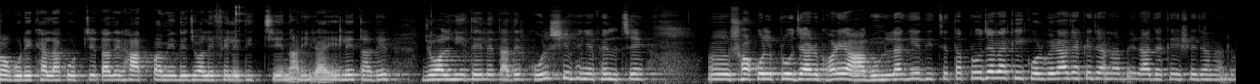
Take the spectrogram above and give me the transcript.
নগরে খেলা করছে, তাদের হাত পা বেঁধে জলে ফেলে দিচ্ছে, নারীরা এলে তাদের জল নিতে এলে তাদের কলসি ভেঙে ফেলছে সকল প্রজার ঘরে আগুন লাগিয়ে দিচ্ছে। তা প্রজারা কী করবে? রাজাকে জানাবে, রাজাকে এসে জানালো।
